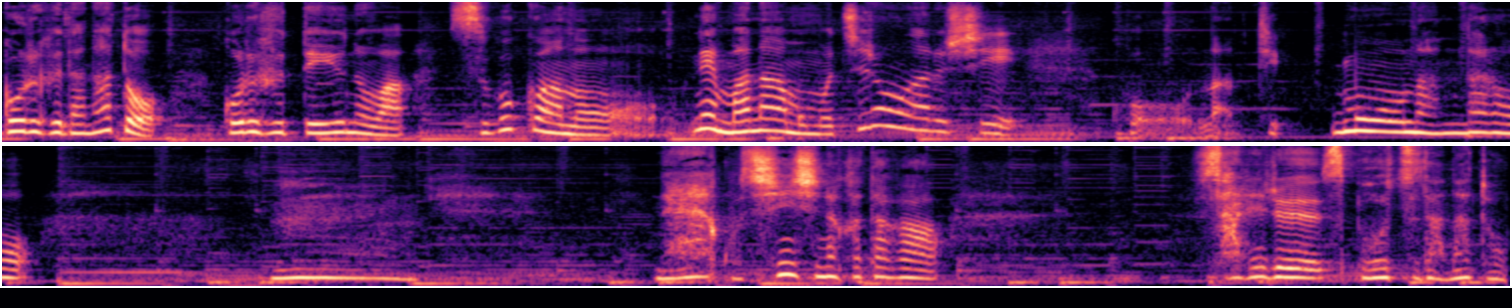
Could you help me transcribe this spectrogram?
ゴルフだなとゴルフっていうのはすごくあの、ね、マナーももちろんあるしこうなんてもうなんだろう。うん。ねこう真摯な方がされるスポーツだなと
